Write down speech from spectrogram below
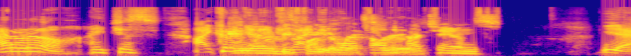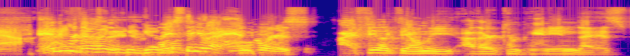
I don't know. I just I couldn't Andor get it because I didn't watch all the cartoons. Yeah. I Andor feel like doesn't- be good nice thing about it's all- Andor is I feel like the only other companion that is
